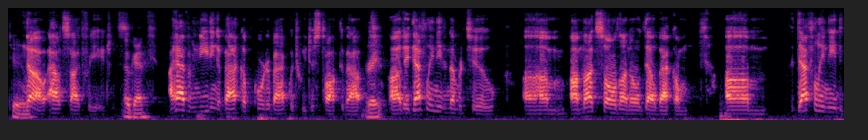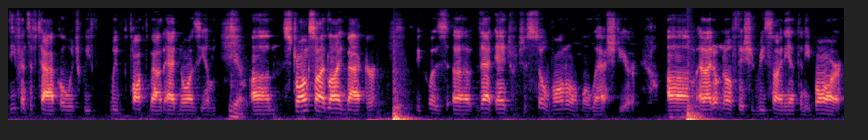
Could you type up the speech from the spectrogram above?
too. No, outside free agents. Okay. I have them needing a backup quarterback, which we just talked about. Right. Uh, they definitely need a number two. Um, I'm not sold on Odell Beckham. Um, definitely need a defensive tackle, which we've we've talked about ad nauseum. Yeah. Um, strong side linebacker because uh, that edge was just so vulnerable last year. Um, and I don't know if they should re-sign Anthony Barr.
